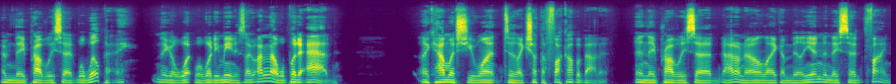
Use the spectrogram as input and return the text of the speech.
And they probably said, "Well, we'll pay." And they go, "What? Well, what do you mean?" It's like, "I don't know. We'll put an ad. Like, how much do you want to like shut the fuck up about it?" And they probably said, "I don't know, like a million. And they said, "Fine,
